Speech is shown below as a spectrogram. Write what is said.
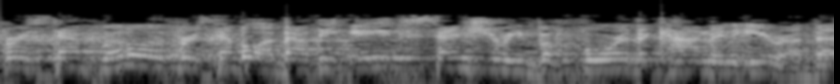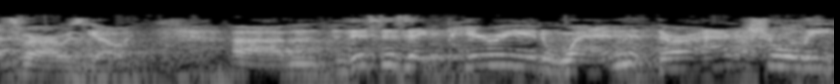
First Temple, middle of the First Temple, about the 8th century before the Common Era. That's where I was going. Um, this is a period when there are actually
